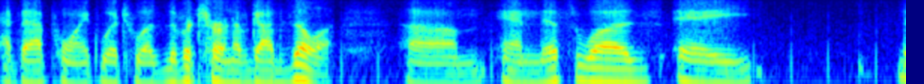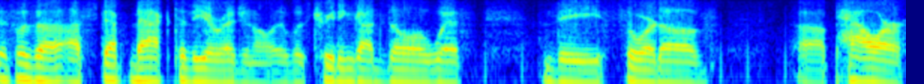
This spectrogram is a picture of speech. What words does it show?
at that point, which was The Return of Godzilla. Um, and this was a this was a, a step back to the original. It was treating Godzilla with the sort of uh, power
